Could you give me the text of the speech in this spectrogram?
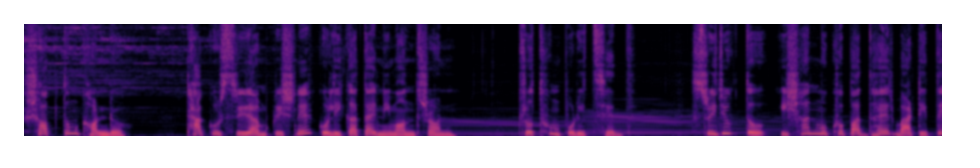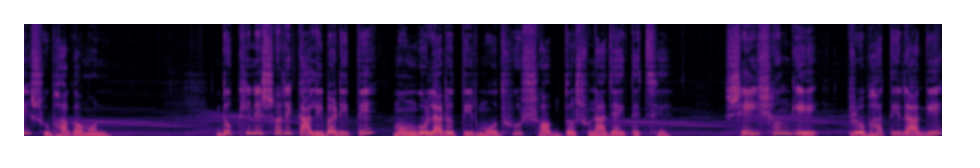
সপ্তম খণ্ড। ঠাকুর শ্রীরামকৃষ্ণের কলিকাতায় নিমন্ত্রণ। প্রথম পরিচ্ছেদ। শ্রীযুক্ত ঈশান মুখোপাধ্যায়ের বাটিতে শুভাগমন। দক্ষিণেশ্বরে কালীবাড়িতে মঙ্গলারতির মধুর শব্দ শোনা যাইতেছে। সেই সঙ্গে প্রভাতির আগে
